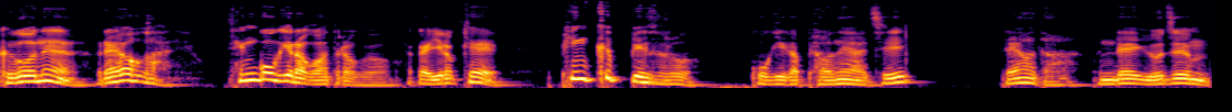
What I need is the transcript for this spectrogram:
그거는 레어가 아니에요. 생고기라고 하더라고요. 약간 이렇게 핑크빛으로 고기가 변해야지 레어다. 근데 요즘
